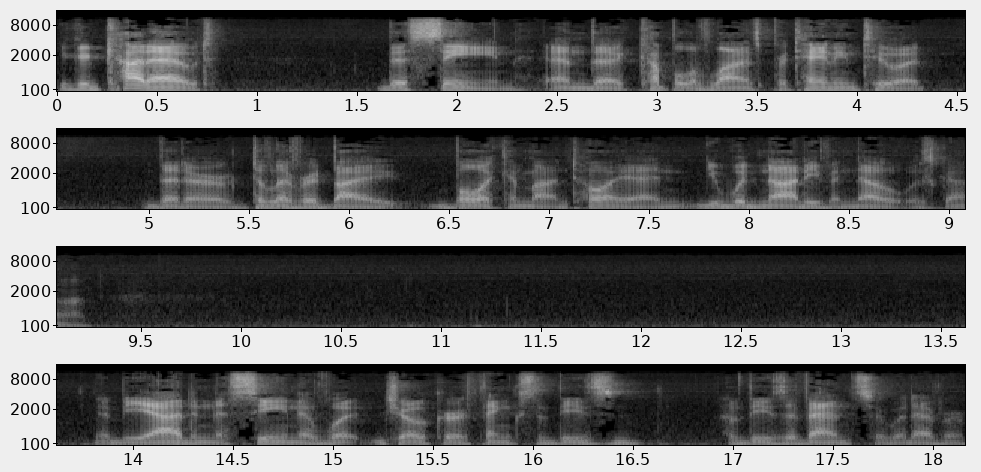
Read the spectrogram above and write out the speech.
you could cut out this scene and the couple of lines pertaining to it that are delivered by Bullock and Montoya, and you would not even know it was gone. Maybe add in a scene of what Joker thinks of these of these events or whatever.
